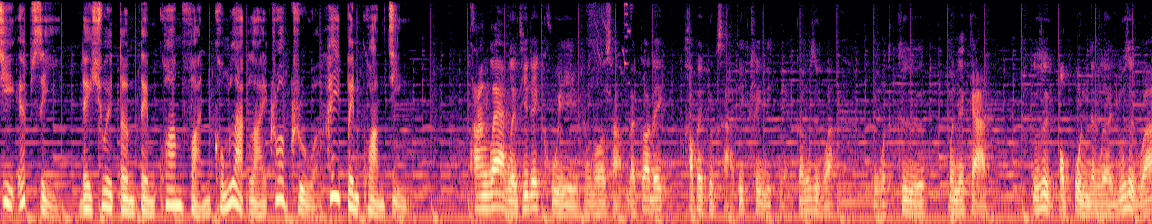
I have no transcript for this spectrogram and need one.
GFC ได้ช่วยเติมเต็มความฝันของหลากหลายครอบครัวให้เป็นความจริง ครั้งแรกเลยที่ได้คุยทางโทรศัพท์ แล้วก็ได้เข้าไปปรึกษาที่คลินิกเนี่ยก็รู้สึกว่าโหคือบรรยากาศรู้สึกอบอุ่นจังเลย รู้สึกว่า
